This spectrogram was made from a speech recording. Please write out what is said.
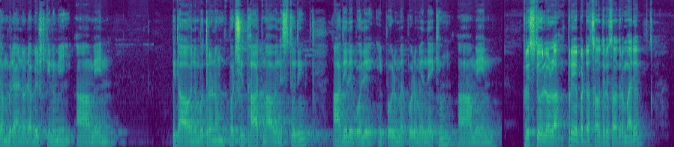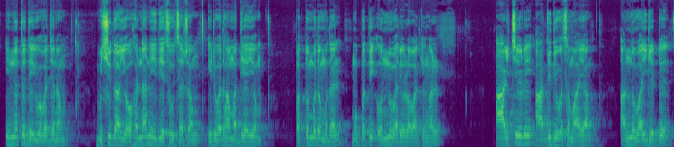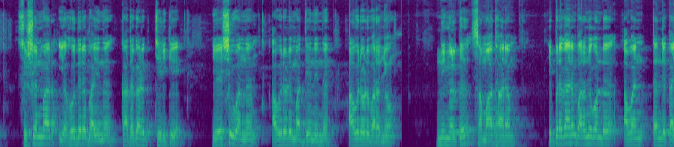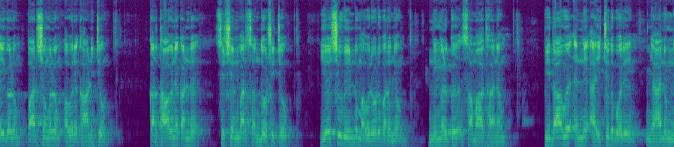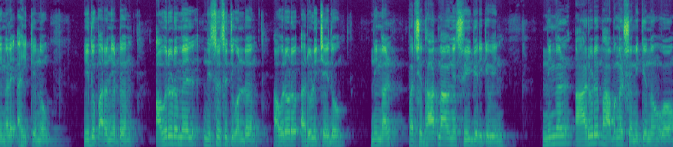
തമ്പുരാനോട് അപേക്ഷിക്കണമേ. ആമേൻ. പിതാവിനും പുത്രനും പരിശുദ്ധാത്മാവിന് സ്തുതി. ആദ്യയിലെ പോലെ ഇപ്പോഴും എപ്പോഴും എന്നേക്കും. ആമേൻ. ക്രിസ്തുവിലുള്ള പ്രിയപ്പെട്ട സഹോദര സഹോദരന്മാരെ ഇന്നത്തെ ദൈവവചനം വിശുദ്ധ യോഹന്നാൻ എഴുതിയ സുവിശേഷം ഇരുപതാം അധ്യായം പത്തൊമ്പത് മുതൽ മുപ്പത്തി ഒന്ന് വരെയുള്ള വാക്യങ്ങൾ. ആഴ്ചയുടെ ആദ്യ ദിവസമായ അന്ന് വൈകിട്ട് ശിഷ്യന്മാർ യഹൂദരെ ഭയന്ന് കഥകടച്ചിരിക്കെ. യേശു വന്ന് അവരുടെ മധ്യ നിന്ന് അവരോട് പറഞ്ഞു നിങ്ങൾക്ക് സമാധാനം. ഇപ്രകാരം പറഞ്ഞുകൊണ്ട് അവൻ തന്റെ കൈകളും പാർശ്വങ്ങളും അവരെ കാണിച്ചു. കർത്താവിനെ കണ്ട് ശിഷ്യന്മാർ സന്തോഷിച്ചു. യേശു വീണ്ടും അവരോട് പറഞ്ഞു നിങ്ങൾക്ക് സമാധാനം. പിതാവ് എന്നെ അയച്ചതുപോലെ ഞാനും നിങ്ങളെ അയക്കുന്നു. ഇത് പറഞ്ഞിട്ട് അവരുടെ മേൽ നിശ്വസിച്ചുകൊണ്ട് അവരോട് അരുളി ചെയ്തു നിങ്ങൾ പരിശുദ്ധാത്മാവിനെ സ്വീകരിക്കുവിൻ. നിങ്ങൾ ആരുടെ പാപങ്ങൾ ക്ഷമിക്കുന്നുവോ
